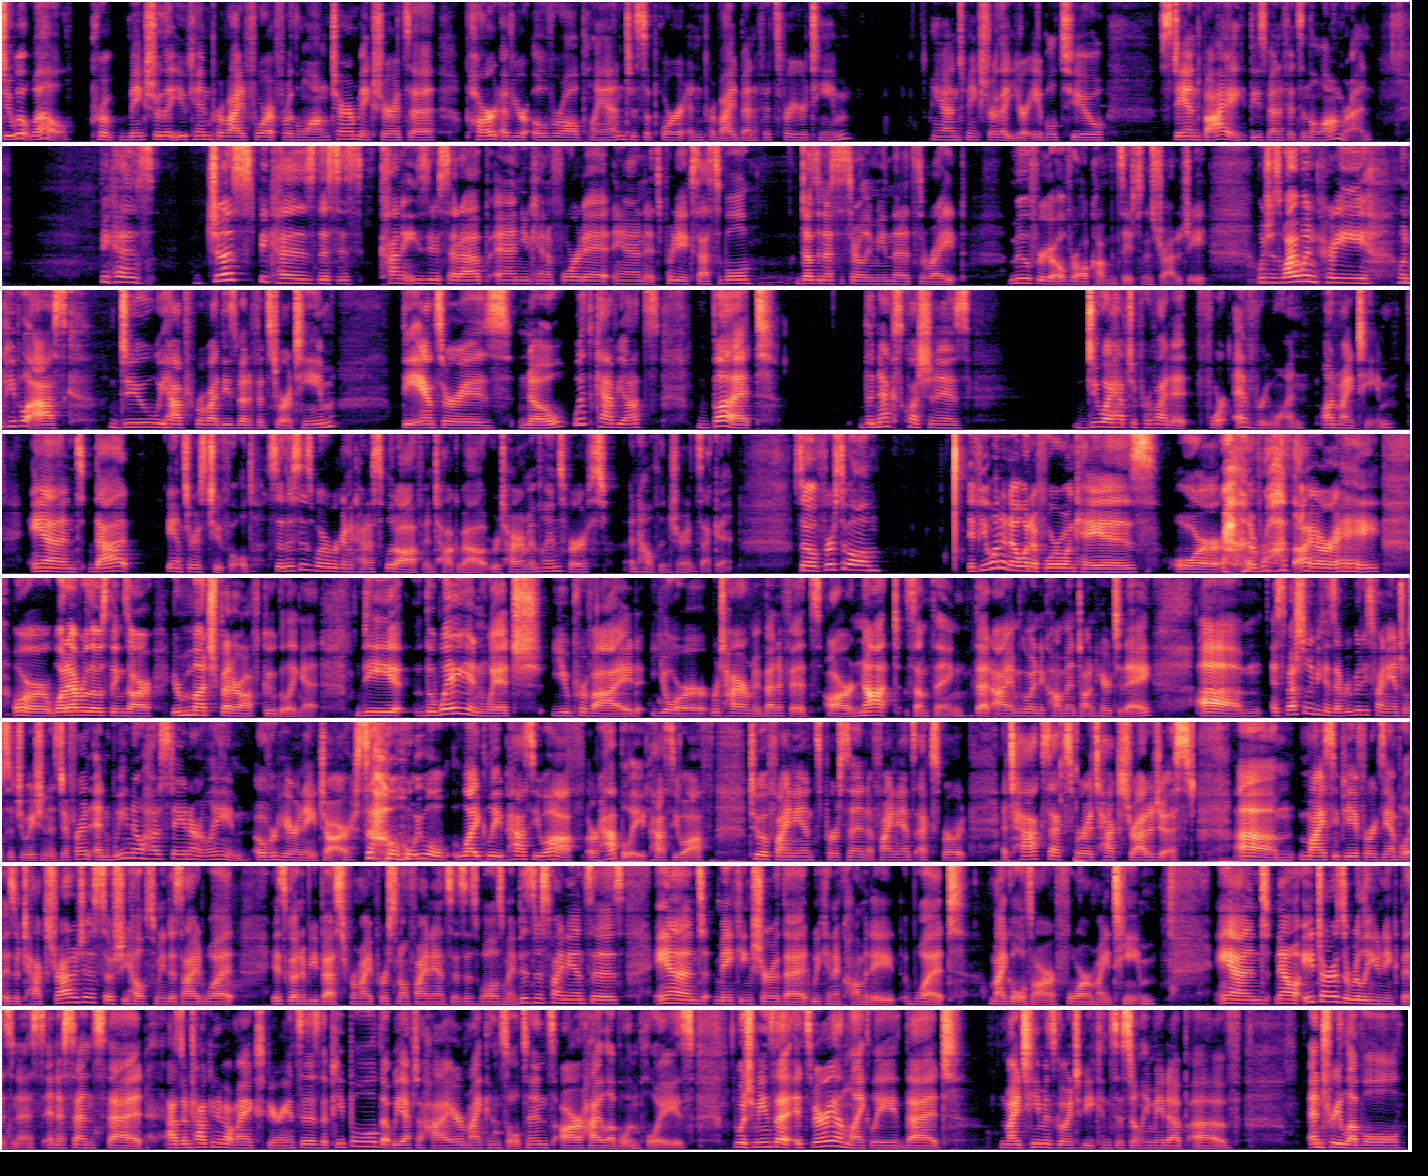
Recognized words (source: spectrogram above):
do it well pro- make sure that you can provide for it for the long term. Make sure it's a part of your overall plan to support and provide benefits for your team. And make sure that you're able to stand by these benefits in the long run. Because just because this is kind of easy to set up and you can afford it and it's pretty accessible doesn't necessarily mean that it's the right move for your overall compensation strategy. Which is why when pretty when people ask do we have to provide these benefits to our team? The answer is no, with caveats. But the next question is do I have to provide it for everyone on my team? And that answer is twofold. So, this is where we're going to kind of split off and talk about retirement plans first and health insurance second. So, first of all, if you want to know what a 401k is, or a Roth IRA or whatever those things are, you're much better off googling it. The the way in which you provide your retirement benefits are not something that I am going to comment on here today. Um, especially because everybody's financial situation is different and we know how to stay in our lane over here in HR. So we will likely pass you off or happily pass you off to a finance person, a finance expert, a tax expert, a tax strategist. Um, my CPA CPA, for example, is a tax strategist. So she helps me decide what is going to be best for my personal finances as well as my business finances and making sure that we can accommodate what my goals are for my team. And now HR is a really unique business in a sense that as I'm talking about my experiences, the people that we have to hire, my consultants, are high level employees, which means that it's very unlikely that my team is going to be consistently made up of entry level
